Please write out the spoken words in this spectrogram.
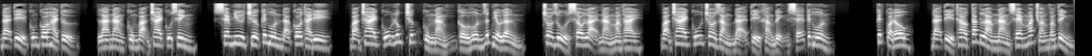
Đại tỷ cũng có hài tử, là nàng cùng bạn trai cũ sinh, xem như chưa kết hôn đã có thai đi, bạn trai cũ lúc trước cùng nàng cầu hôn rất nhiều lần, cho dù sau lại nàng mang thai, bạn trai cũ cho rằng đại tỷ khẳng định sẽ kết hôn. Kết quả đâu, đại tỷ thao tác làm nàng xem mắt choáng vắng tình,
